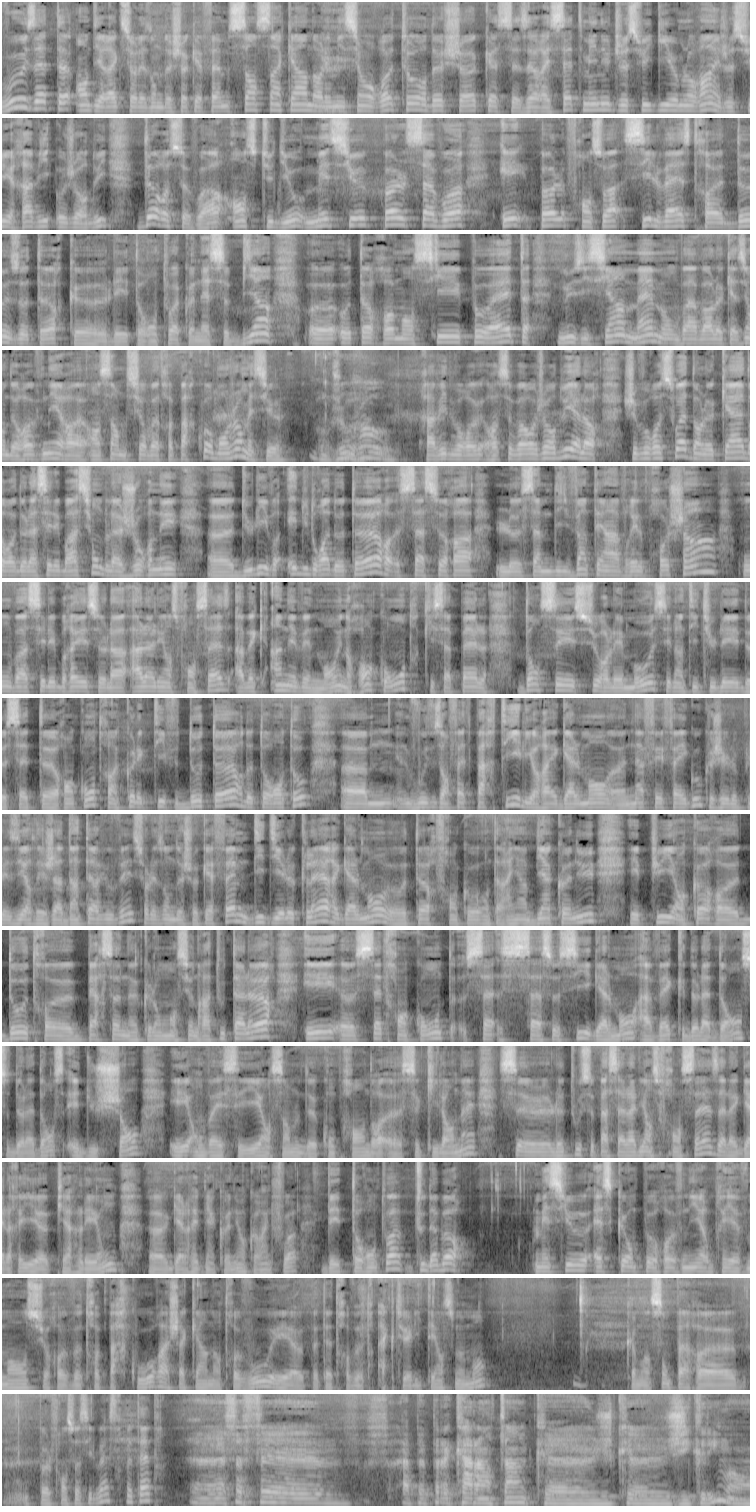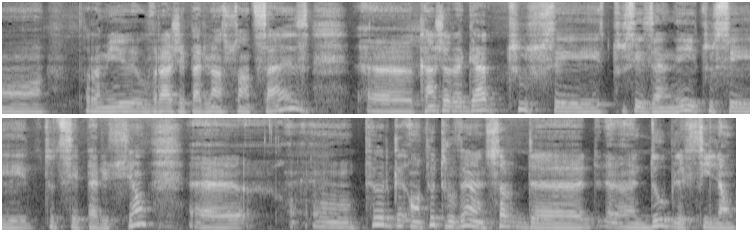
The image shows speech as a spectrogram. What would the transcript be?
Vous êtes en direct sur les ondes de choc FM 105.1 dans l'émission Retour de choc, 16h07 minutes. Je suis Guillaume Laurin et je suis ravi aujourd'hui de recevoir en studio messieurs Paul Savoie et Paul-François Sylvestre, deux auteurs que les Torontois connaissent bien, euh, auteurs romanciers, poètes, musiciens même. On va avoir l'occasion de revenir euh, ensemble sur votre parcours. Bonjour messieurs. Bonjour. Bonjour. Ravi de vous recevoir aujourd'hui. Alors, je vous reçois dans le cadre de la célébration de la journée euh, du livre et du droit d'auteur. Ça sera le samedi 21 avril prochain. On va célébrer cela à l'Alliance française avec un événement, une rencontre qui s'appelle Danser sur les mots. C'est l'intitulé de cette rencontre, un collectif d'auteurs de Toronto. Euh, vous en faites partie. Il y aura également euh, Nafé Faigou que j'ai eu le plaisir déjà d'interviewer sur les ondes de choc FM. Didier Leclerc également, auteur franco-ontarien bien connu, et puis encore euh, d'autres euh, personnes que l'on mentionnera tout à l'heure. Et euh, cette rencontre s'associe également avec de la danse, de la danse et du chant, et on va essayer ensemble de comprendre ce qu'il en est. le tout se passe à l'Alliance française, à la galerie Pierre Léon, galerie bien connue encore une fois, des Torontois. Tout d'abord, Messieurs, est-ce qu'on peut revenir brièvement sur euh, votre parcours à chacun d'entre vous et euh, peut-être votre actualité en ce moment? Commençons par euh, Paul-François Sylvestre, peut-être? Ça fait à peu près 40 ans que, j'écris. Mon premier ouvrage est paru en 76. quand je regarde tous ces, tous ces années, tous ces, toutes ces parutions, on peut, on peut trouver une sorte de, un double filon.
